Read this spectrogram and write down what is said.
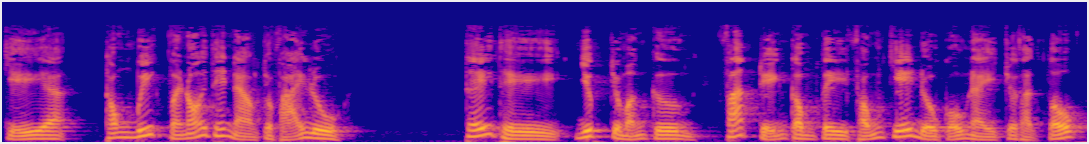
chị à, không biết phải nói thế nào cho phải luôn. Thế thì giúp cho Mẫn Cương phát triển công ty phóng chế đồ cổ này cho thật tốt,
